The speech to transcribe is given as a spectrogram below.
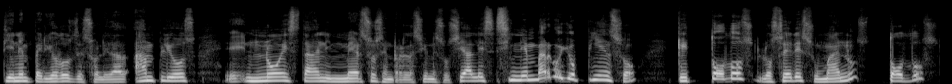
tienen periodos de soledad amplios, eh, no están inmersos en relaciones sociales. Sin embargo, yo pienso que todos los seres humanos, todos,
